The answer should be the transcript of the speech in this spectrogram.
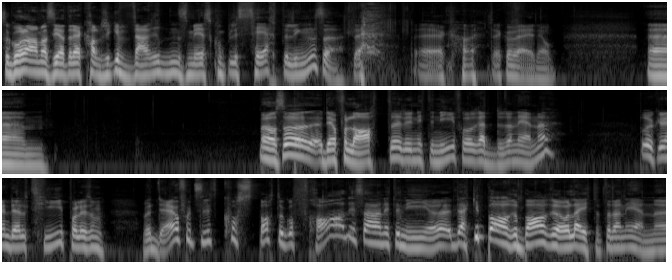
Så går det an å si at det er kanskje ikke verdens mest kompliserte lignelse. Det, det, kan, det kan, vi være enige om. Um, men også det å forlate de 99 for å redde den ene. Bruker de en del tid på liksom Men det er jo faktisk litt kostbart å gå fra disse her 99. Det er ikke bare bare å lete etter den ene.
